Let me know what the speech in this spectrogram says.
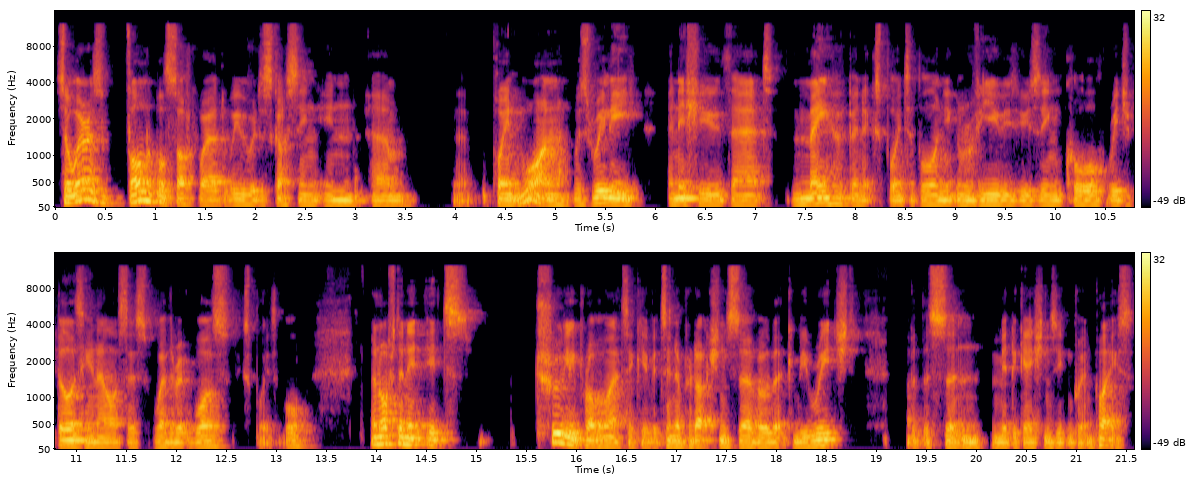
So, whereas vulnerable software that we were discussing in um, uh, point one was really an issue that may have been exploitable, and you can review using code reachability analysis whether it was exploitable. And often it, it's truly problematic if it's in a production server that can be reached, but there's certain mitigations you can put in place.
